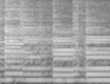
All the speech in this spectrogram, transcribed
Música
